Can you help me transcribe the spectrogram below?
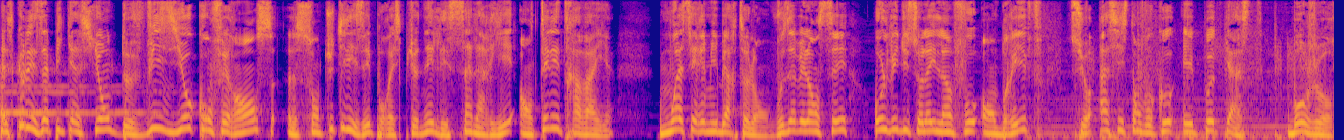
Est-ce que les applications de visioconférence sont utilisées pour espionner les salariés en télétravail? Moi, c'est Rémi Berthelon. Vous avez lancé Au lever du soleil l'info en brief sur assistants vocaux et podcast. Bonjour.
